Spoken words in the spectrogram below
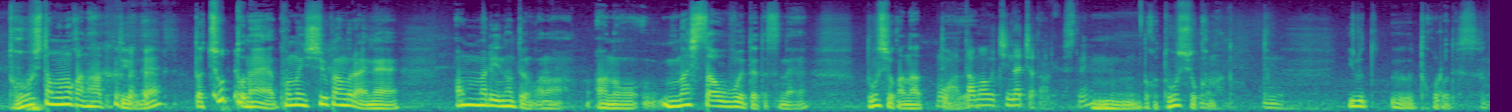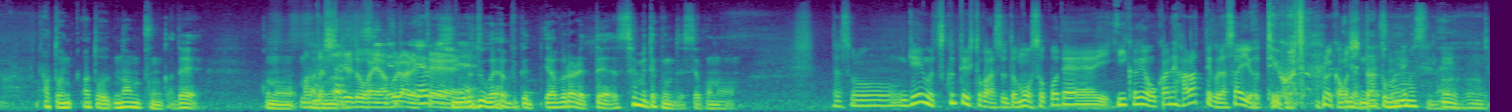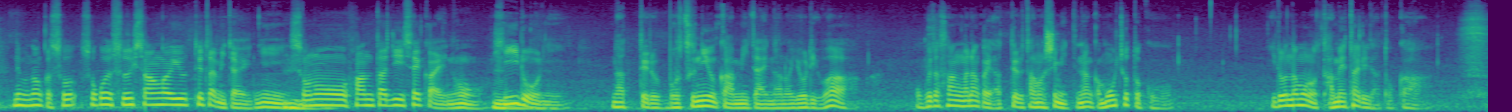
どうしたものかなっていうね。だちょっとねこの1週間ぐらいねあんまりなんていうのかな。あの虚しさを覚えてですねどうしようかなっていう。もう頭打ちになっちゃったわけですね。う。ん、だからどうしようかなとうん。いるうところです。あとあと何分かでこのまたシールドが破られシールドが破れシーてルドが破け破られて攻めてくんですよこのだそのゲーム作ってる人からするともうそこでいい加減お金払ってくださいよっていうことなのかもしれないですよね。でもなんかそそこで鈴木さんが言ってたみたいに、そのファンタジー世界のヒーローになってる没入感みたいなのよりは奥田さんがなんかやってる楽しみってなんかもうちょっとこういろんなものを貯めたりだとか。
